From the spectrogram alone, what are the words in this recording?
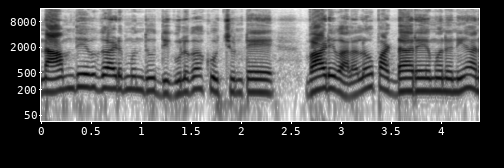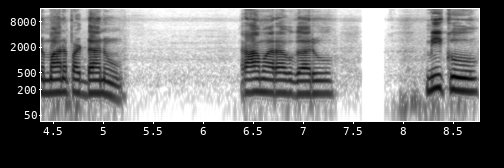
నామదేవ్ గాడి ముందు దిగులుగా కూర్చుంటే వాడి వలలో పడ్డారేమోనని అనుమానపడ్డాను. రామారావు గారు మీకు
